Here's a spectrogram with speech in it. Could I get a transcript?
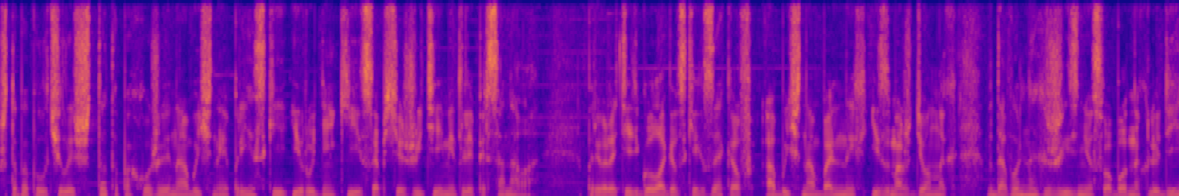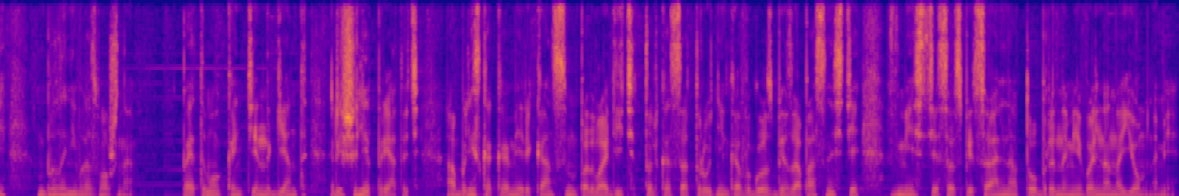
чтобы получилось что-то похожее на обычные прииски и рудники с общежитиями для персонала – превратить гулаговских зэков, обычно больных и изможденных, в довольных жизнью свободных людей было невозможно – Поэтому контингент решили прятать, а близко к американцам подводить только сотрудников госбезопасности вместе со специально отобранными вольнонаемными.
